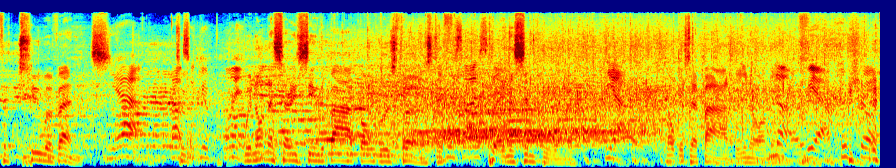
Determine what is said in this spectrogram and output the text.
for two events. Yeah, that's So a good point. We're not necessarily seeing the bad boulders first, if Precisely. put in a simple way. Yeah. Not that they're bad, but you know what I mean. No, yeah, for sure.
